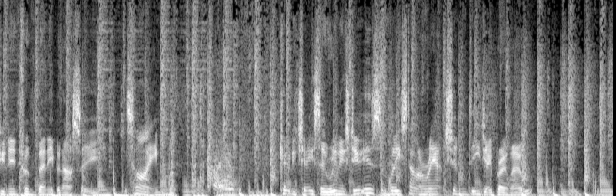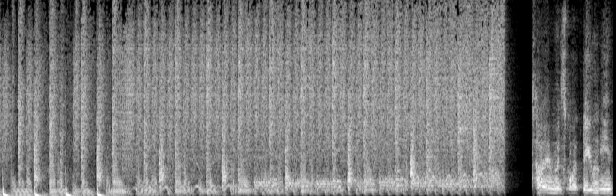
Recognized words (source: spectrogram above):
Tune in from Benny Benassi. Time. Cody Chase, so remix duties, released out on Reaction DJ promo. Time is what you need.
